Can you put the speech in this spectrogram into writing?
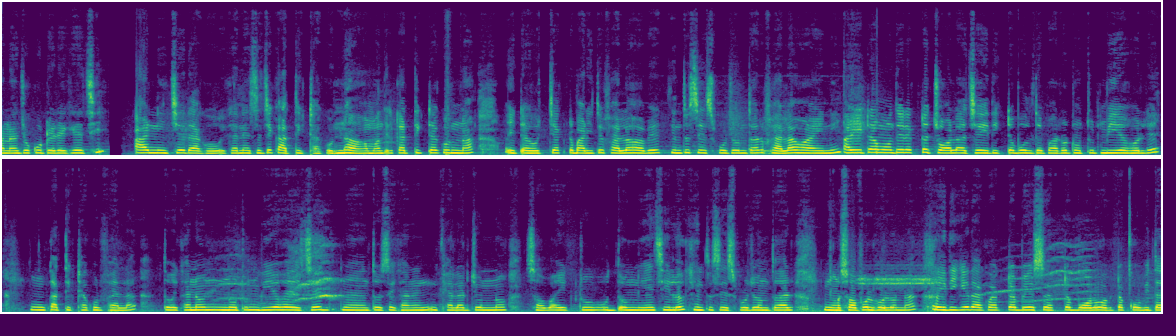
আনাজও কুটে রেখেছি। আর নিচে দেখো, এখানে এসেছে কার্তিক ঠাকুর। না, আমাদের কার্তিক ঠাকুর না, এটা হচ্ছে একটা বাড়িতে ফেলা হবে, কিন্তু শেষ পর্যন্ত আর ফেলা হয়নি। আর এটা আমাদের একটা চল আছে, এই দিকটা বলতে পারো, নতুন বিয়ে হলে কার্তিক ঠাকুর ফেলা। তো এখানেও নতুন বিয়ে হয়েছে তো সেখানে ফেলার জন্য সবাই একটু উদ্যোগ নিয়েছিল, কিন্তু শেষ পর্যন্ত আর সফল হলো না। এইদিকে দেখো একটা বেশ একটা বড় একটা কবিতা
